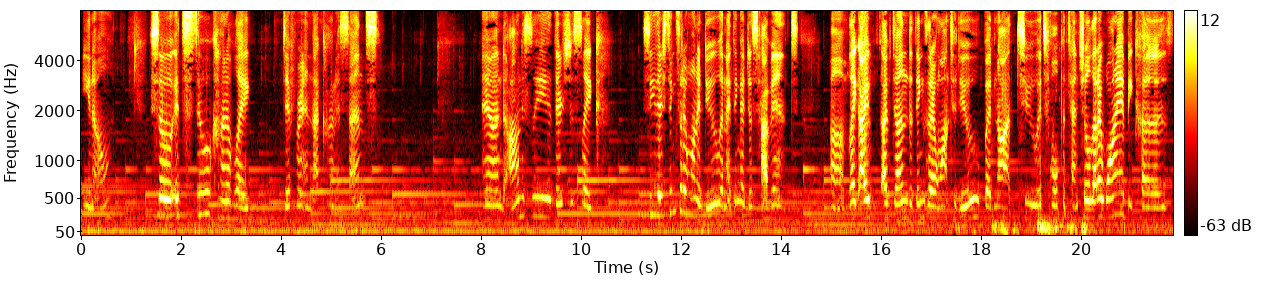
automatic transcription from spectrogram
you know. So it's still kind of like different in that kind of sense and honestly, there's just like, see, there's things that I want to do, and I think I just haven't. Um, like I've I've done the things that I want to do, but not to its full potential that I wanted because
